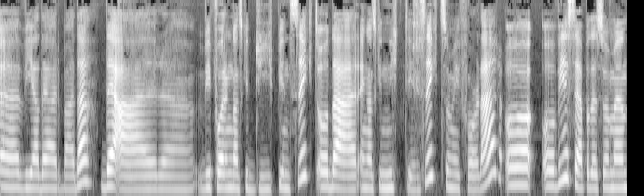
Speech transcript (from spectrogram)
eh, via det arbeidet, det er eh, Vi får en ganske dyp innsikt, og det er en ganske nyttig innsikt som vi får der. Og, og vi ser på det som en,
